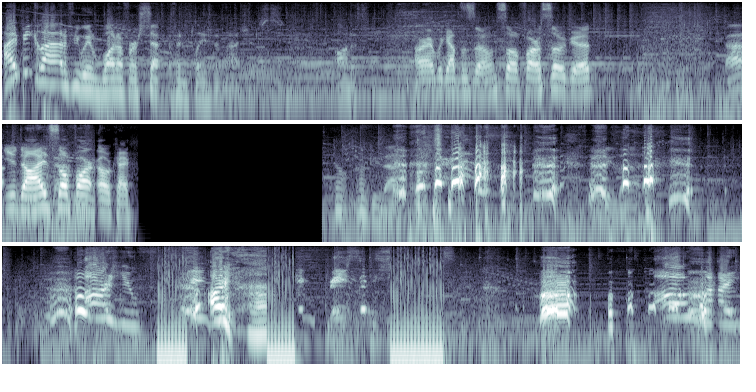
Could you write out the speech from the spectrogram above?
I'd be glad if you win one of our seven placement matches. Honestly. Alright, we got the zone. So far, so good. Uh, You died so far. Okay. Don't don't do that. Are you Are you- piece of? Oh my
